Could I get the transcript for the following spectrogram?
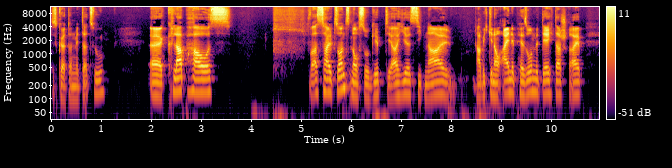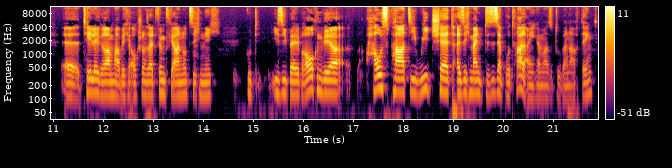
das gehört dann mit dazu, äh, Clubhouse, was halt sonst noch so gibt, ja, hier ist Signal, habe ich genau eine Person, mit der ich da schreibe, äh, Telegram habe ich auch schon seit fünf Jahren, nutze ich nicht. Gut, EasyBell brauchen wir. Hausparty, WeChat. Also ich meine, das ist ja brutal eigentlich, wenn man so drüber nachdenkt.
